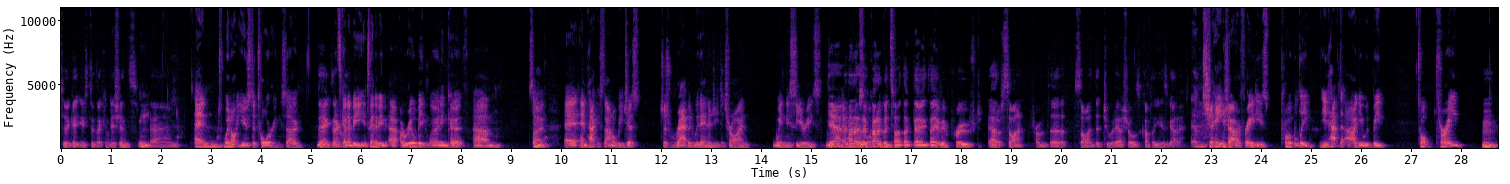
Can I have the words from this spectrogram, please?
to get used to the conditions, Hmm. and And we're not used to touring, so yeah, exactly. it's going to be it's going to be a, a real big learning curve. Um, so, Hmm. a- and Pakistan will be just just rabid with energy to try and win this series. yeah, and they- they've got a good side. Like they they have improved out of sight from the side that toured our shores a couple of years ago. Um, Shaheen Shah Afridi is probably you'd have to argue would be top three Hmm.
